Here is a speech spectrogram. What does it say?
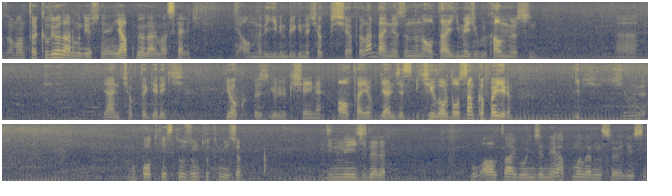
O zaman takılıyorlar mı diyorsun yani yapmıyorlar mı askerlik? Ya onları 21 günde çok bir şey yapıyorlar da en azından 6 ay mecbur kalmıyorsun. Ee, yani çok da gerek yok özgürlük şeyine. 6 ay yapıp geleceğiz. 2 yıl orada olsam kafayı yerim. Şimdi bu podcast'i uzun tutmayacağım. Dinleyicilere bu 6 ay boyunca ne yapmalarını söylüyorsun?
